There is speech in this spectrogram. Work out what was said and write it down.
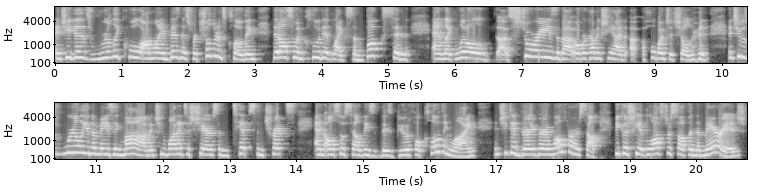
And she did this really cool online business for children's clothing that also included like some books and and like little uh, stories about overcoming. She had a, a whole bunch of children, and she was really an amazing mom. And she wanted to share some tips and tricks, and also sell these these beautiful clothing line. And she did very very well for herself because she had lost herself in the marriage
